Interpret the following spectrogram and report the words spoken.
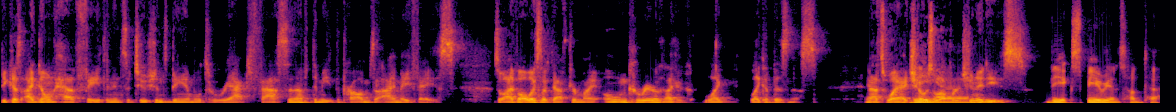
because I don't have faith in institutions being able to react fast enough to meet the problems that I may face. So I've always looked after my own career like a, like, like a business. And that's why I chose the, uh, opportunities the experience hunter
